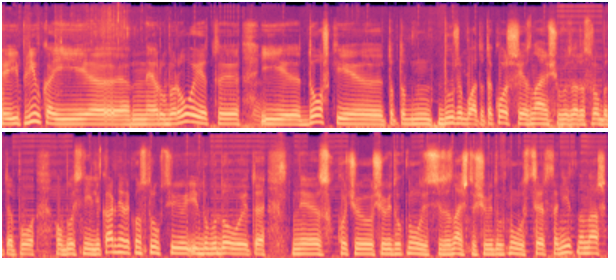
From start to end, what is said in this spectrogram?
і плівка, і е, рубероїд, е, і дошки. е, Тобто дуже багато. Також я знаю, що ви зараз робите по обласній лікарні реконструкцію і добудовуєте. Хочу, що відгукнулись, зазначити, що відгукнулось Церсаніт на наш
